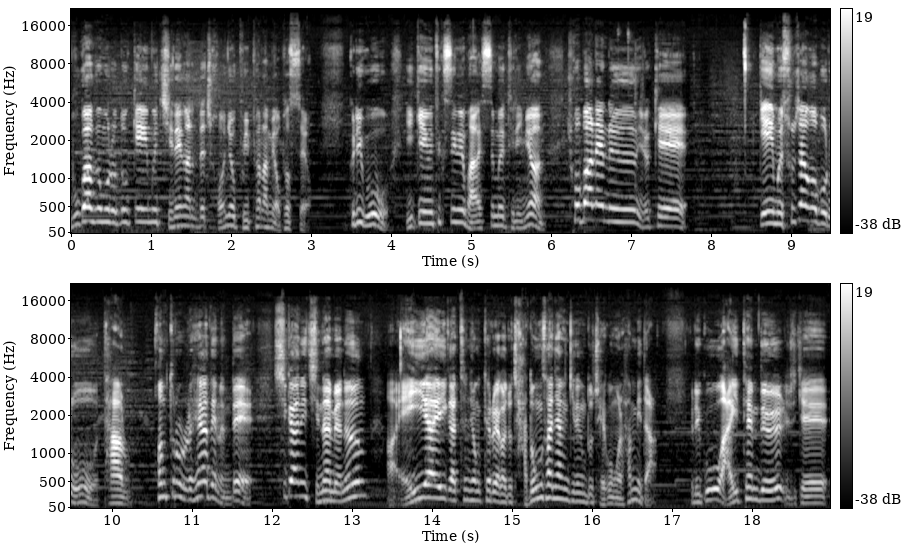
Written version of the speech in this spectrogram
무과금으로도 게임을 진행하는데 전혀 불편함이 없었어요. 그리고 이 게임의 특징을 말씀을 드리면 초반에는 이렇게 게임을 수작업으로 다 컨트롤을 해야 되는데 시간이 지나면은 아, AI 같은 형태로 해가지고 자동 사냥 기능도 제공을 합니다. 그리고 아이템들 이렇게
